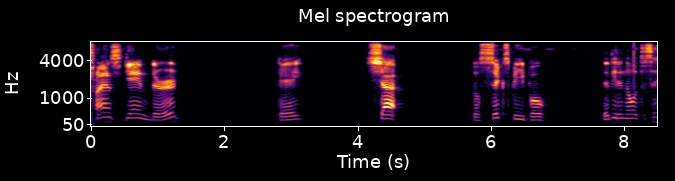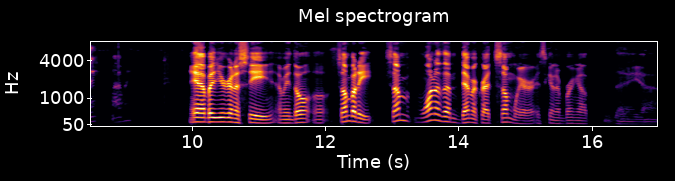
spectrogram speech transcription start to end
transgender, okay, shot those six people. They didn't know what to say, Maverick. yeah, but you're gonna see. I mean, though uh, somebody, some one of them Democrats somewhere is gonna bring up the, uh,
